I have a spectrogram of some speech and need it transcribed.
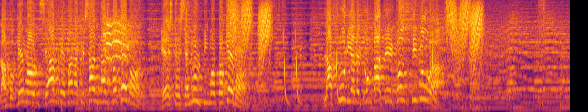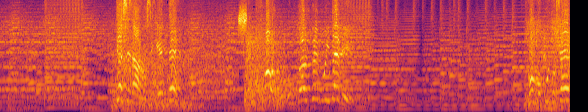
La Pokémon se abre para que salga el Pokémon. Este es el último Pokémon. La furia del combate continúa. ¿Qué será lo siguiente? ¡Oh! ¡Un golpe muy débil! ¿Cómo pudo ser?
